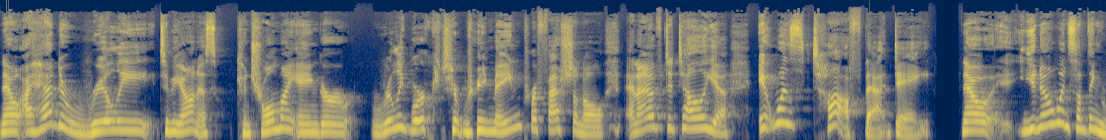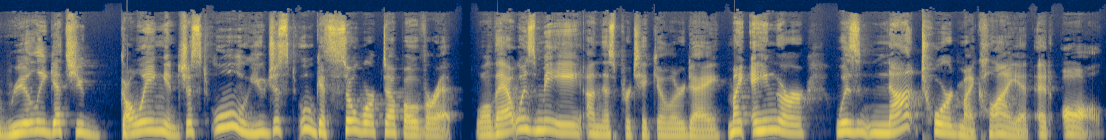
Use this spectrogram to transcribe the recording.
Now, I had to really, to be honest, control my anger, really work to remain professional. And I have to tell you, it was tough that day. Now, you know, when something really gets you going and just, ooh, you just, ooh, get so worked up over it. Well, that was me on this particular day. My anger was not toward my client at all,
